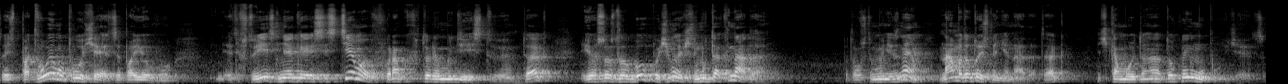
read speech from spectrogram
То есть, по-твоему, получается, по Йову, что есть некая система, в рамках которой мы действуем, так? Ее создал Бог, почему? Значит, ему так надо. Потому что мы не знаем, нам это точно не надо, так? Значит, кому это надо, только ему получается.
